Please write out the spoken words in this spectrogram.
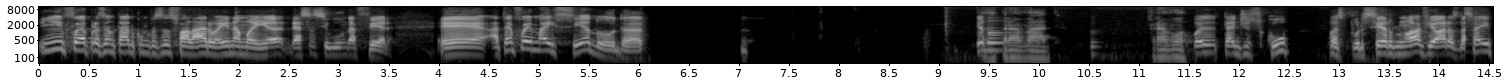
e foi apresentado, como vocês falaram aí, na manhã dessa segunda-feira. É, até foi mais cedo da. Tá travado. Travou. Depois até desculpas por ser nove horas da sair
